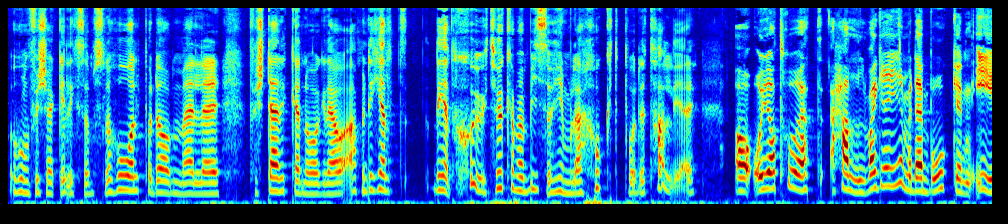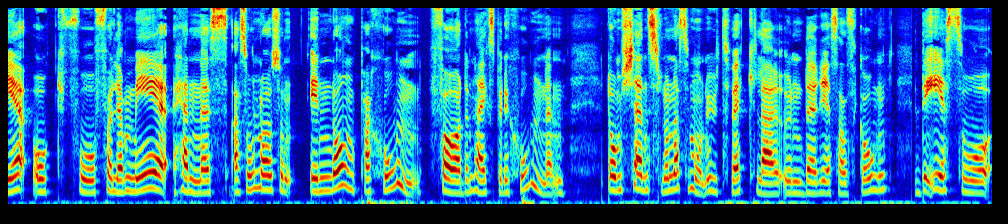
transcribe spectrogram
Och hon försöker liksom slå hål på dem eller förstärka några. Och, ja, men det, är helt, det är helt sjukt, hur kan man bli så himla hooked på detaljer? Ja, och jag tror att halva grejen med den boken är att få följa med hennes, alltså hon har en sån enorm passion för den här expeditionen de känslorna som hon utvecklar under resans gång, det är så,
